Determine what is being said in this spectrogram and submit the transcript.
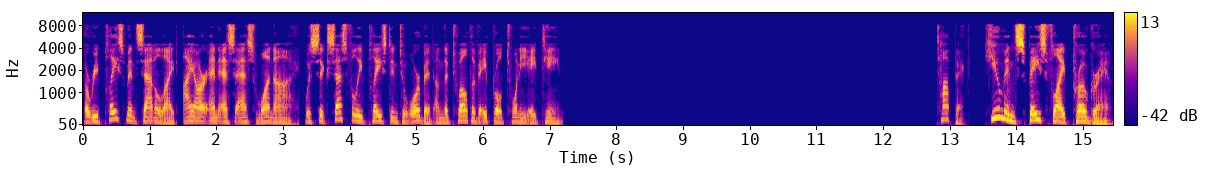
A replacement satellite, IRNSS-1I, was successfully placed into orbit on 12 April 2018. Human spaceflight program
